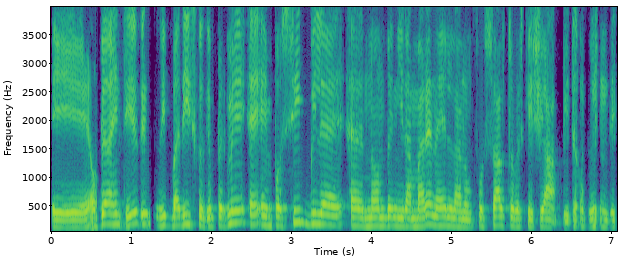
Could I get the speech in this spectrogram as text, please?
E ovviamente io ri- ribadisco che per me è, è impossibile eh, non venire a Maranella, non fosse altro perché ci abito, quindi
